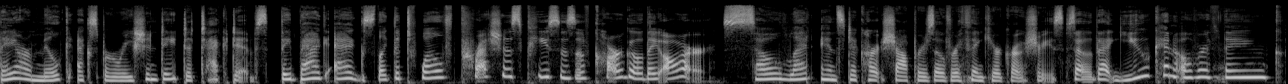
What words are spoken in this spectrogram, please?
They are milk expiration date detectives. They bag eggs like the 12 precious pieces of cargo they are. So let Instacart shoppers overthink your groceries so that you can overthink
